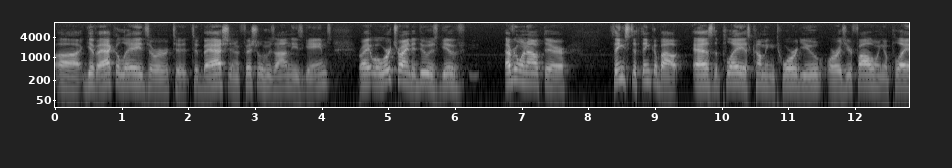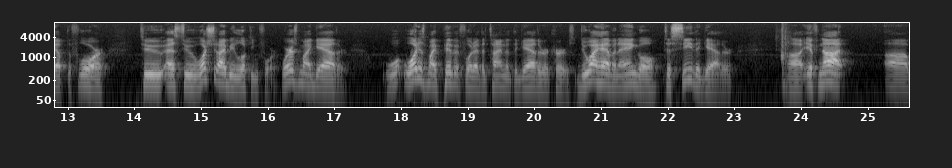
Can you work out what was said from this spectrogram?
uh, give accolades or to, to bash an official who's on these games, right? What we're trying to do is give everyone out there things to think about as the play is coming toward you or as you're following a play up the floor to as to what should I be looking for? Where's my gather? What is my pivot foot at the time that the gather occurs? Do I have an angle to see the gather? Uh, if not, uh,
